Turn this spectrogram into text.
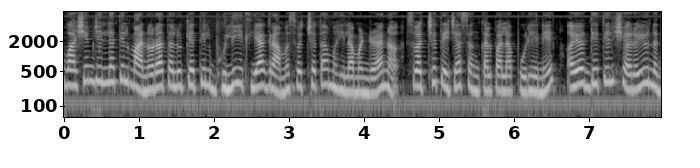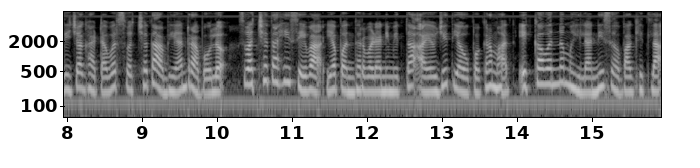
वाशिम जिल्ह्यातील मानोरा तालुक्यातील भुली इथल्या ग्रामस्वच्छता महिला मंडळानं स्वच्छतेच्या संकल्पाला पुढे नेत अयोध्येतील शरयू नदीच्या घाटावर स्वच्छता अभियान राबवलं. स्वच्छता ही सेवा या पंधरवड्यानिमित्त आयोजित या उपक्रमात एकावन्न महिलांनी सहभाग घेतला.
